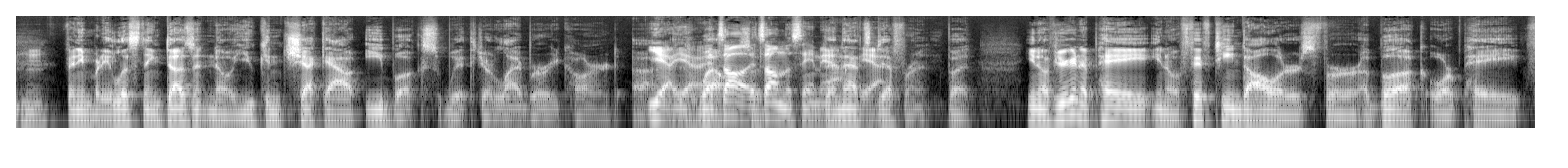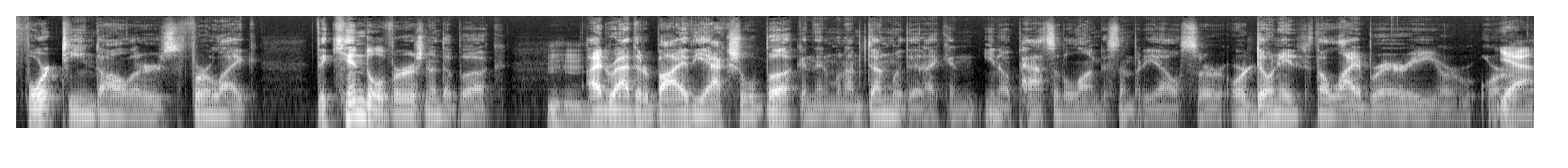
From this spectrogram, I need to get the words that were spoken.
if anybody listening doesn't know you can check out ebooks with your library card uh, Yeah, yeah, well. it's all- it's all in the same app, that's yeah. different but you know if you're going to pay you know $15 for a book or pay $14 for like the kindle version of the book Mm-hmm. I'd rather buy the actual book, and then when I'm done with it, I can you know pass it along to somebody else, or or donate it to the library, or or Yeah.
